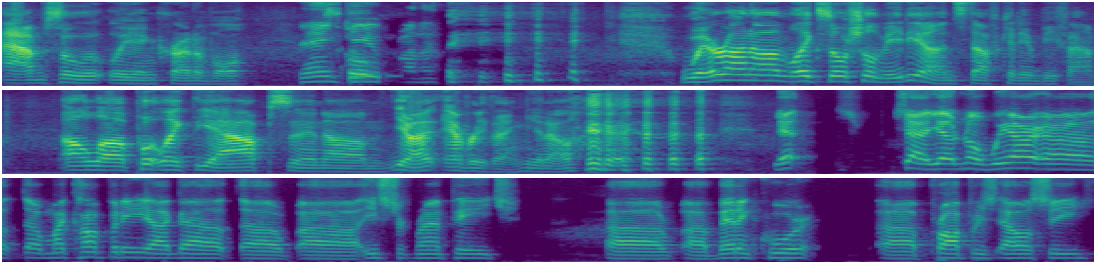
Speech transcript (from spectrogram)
absolutely incredible. Thank so, you, brother. where on um like social media and stuff can you be found? I'll uh, put like the apps and um you know everything, you know. yeah. Yeah, yeah, no, we are uh my company. I got uh, uh Instagram page, uh, uh Betancourt uh Properties LLC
